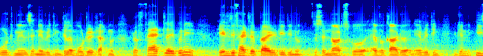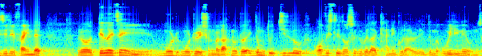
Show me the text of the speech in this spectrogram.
oat meals and everything त्यसलाई मोडरेट राख्नु। र फ्याटलाई पनि हेल्दी फ्याटलाई प्रायोरिटी दिनु जस्तै नट्स भयो avocado and everything you can easily find that र त्यसलाई चाहिँ मोड मोटिभेसनमा राख्नु र एकदम त्यो चिल्लो अभियसली दसैँको बेला खानेकुराहरू एकदमै ओइली नै हुन्छ।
